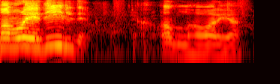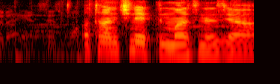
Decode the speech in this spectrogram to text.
Lan oraya değildi. Ya Allah var ya. Atağın içine ettin Martinez ya.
